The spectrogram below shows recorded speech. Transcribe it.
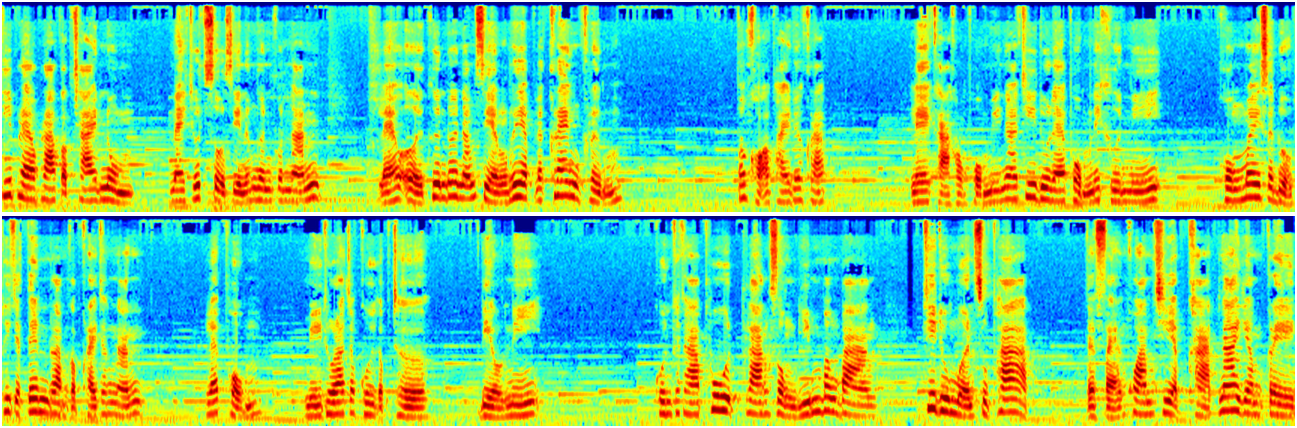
ที่แพรวๆกับชายหนุ่ม ในชุดสูทสีน้ำเงินคนนั้น แล้วเอ่ยขึ้นด้วยน้ำเสียงเรียบและเคร่งขรึม ต้องขออภัยด้วยครับ เลขาของผมมีหน้าที่ดูแลผมในคืนนี้ คงไม่สะดวกที่จะเต้นรำกับใครทั้งนั้น และผมมีธุระจะคุยกับเธอ เดี๋ยวนี้ คุณคทาพูดพลางส่งยิ้มบางๆ ที่ดูเหมือนสุภาพ แต่แฝงความเฉียบขาดหน้ายำเกรง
